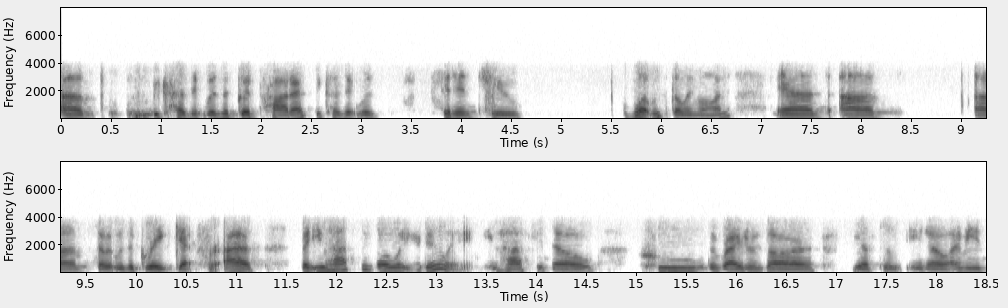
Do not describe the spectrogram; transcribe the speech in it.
um, because it was a good product, because it was fit into what was going on, and um, um, so it was a great get for us. But you have to know what you're doing. You have to know who the writers are. You have to, you know, I mean,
